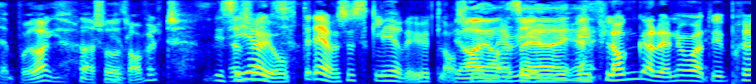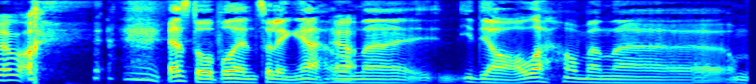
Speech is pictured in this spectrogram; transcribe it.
tempo i dag. Det er så travelt. Vi sier jo ofte det, og så sklir det ut, Lars. Ja, ja, men vi, jeg, jeg, vi flagger det nå at vi prøver. jeg står på det enn så lenge, jeg. Ja. uh, idealet om, en, uh, om,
